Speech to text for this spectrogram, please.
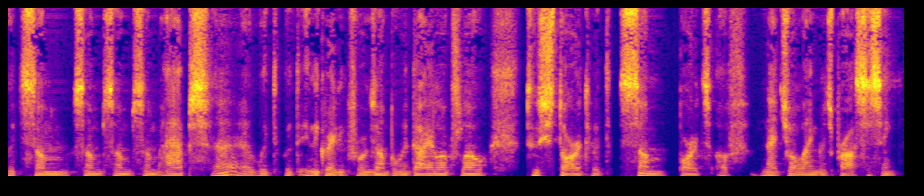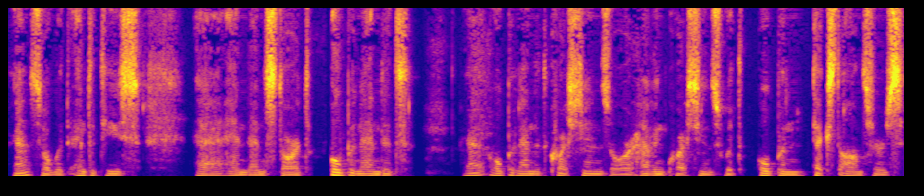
with some some some some apps uh, with with integrating, for example, with Dialogflow to start with some parts of natural language processing. Yeah? So with entities, uh, and then start open-ended uh, open-ended questions or having questions with open text answers,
